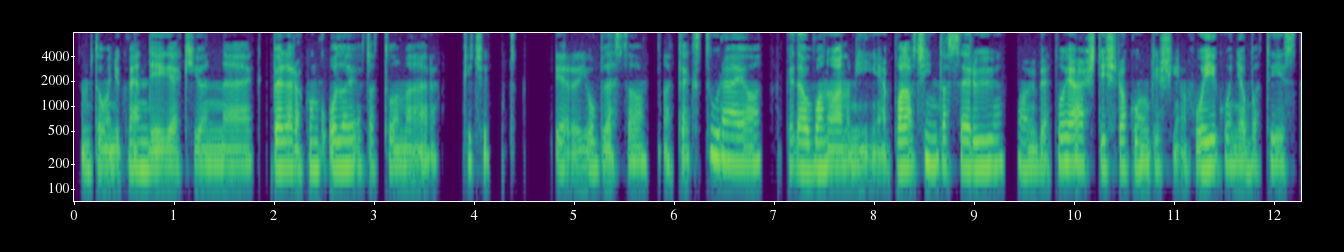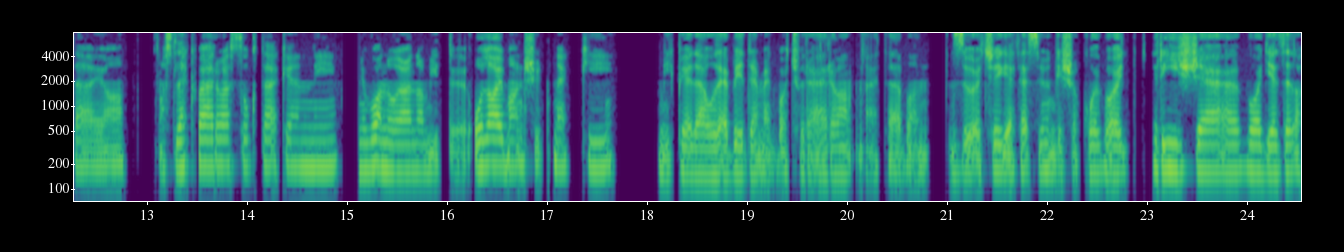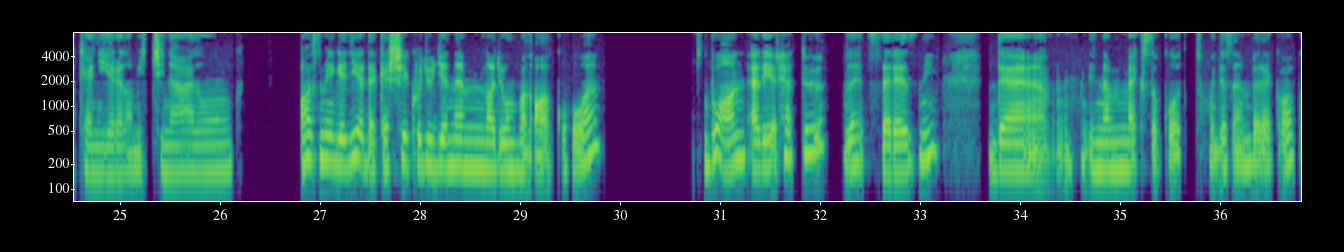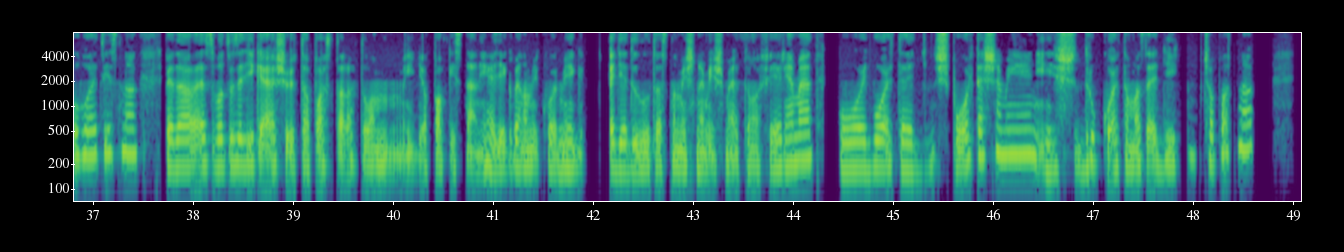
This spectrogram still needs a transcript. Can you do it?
nem tudom, mondjuk vendégek jönnek, belerakunk olajat, attól már kicsit jobb lesz a, a textúrája. Például van olyan, ami ilyen palacsintaszerű, amiben tojást is rakunk, és ilyen folyékonyabb a tésztája azt lekvárral szokták enni. Van olyan, amit olajban sütnek ki, mi például ebédre meg vacsorára általában zöldséget eszünk, és akkor vagy rizssel, vagy ezzel a kenyérrel, amit csinálunk. Az még egy érdekesség, hogy ugye nem nagyon van alkohol, van, elérhető, lehet szerezni, de nem megszokott, hogy az emberek alkoholt isznak. Például ez volt az egyik első tapasztalatom így a pakisztáni hegyekben, amikor még egyedül utaztam, és nem ismertem a férjemet, hogy volt egy sportesemény, és drukkoltam az egyik csapatnak,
